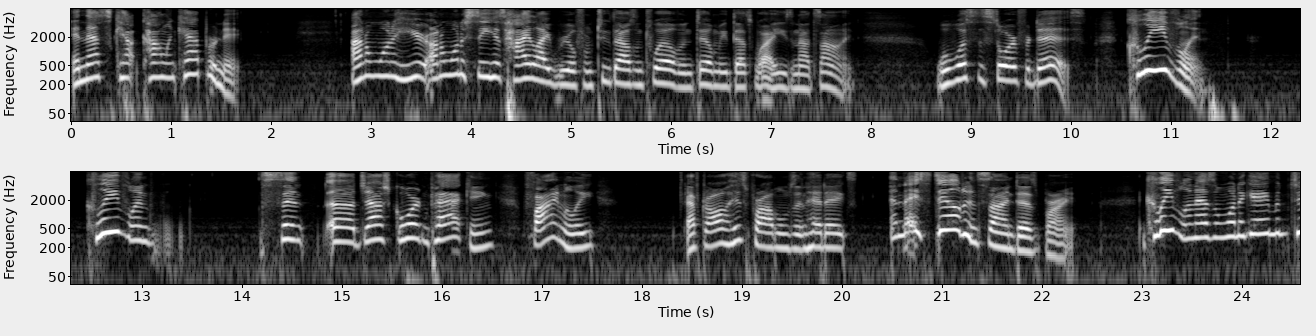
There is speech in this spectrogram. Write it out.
And that's Colin Kaepernick. I don't want to hear, I don't want to see his highlight reel from 2012 and tell me that's why he's not signed. Well, what's the story for Dez? Cleveland. Cleveland sent uh, Josh Gordon packing finally after all his problems and headaches, and they still didn't sign Dez Bryant. Cleveland hasn't won a game in two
